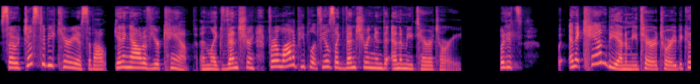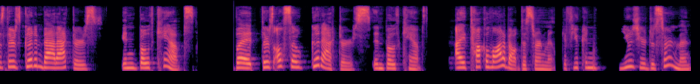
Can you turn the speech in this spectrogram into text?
So, just to be curious about getting out of your camp and like venturing, for a lot of people, it feels like venturing into enemy territory. But it's, and it can be enemy territory because there's good and bad actors in both camps. But there's also good actors in both camps. I talk a lot about discernment. If you can use your discernment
